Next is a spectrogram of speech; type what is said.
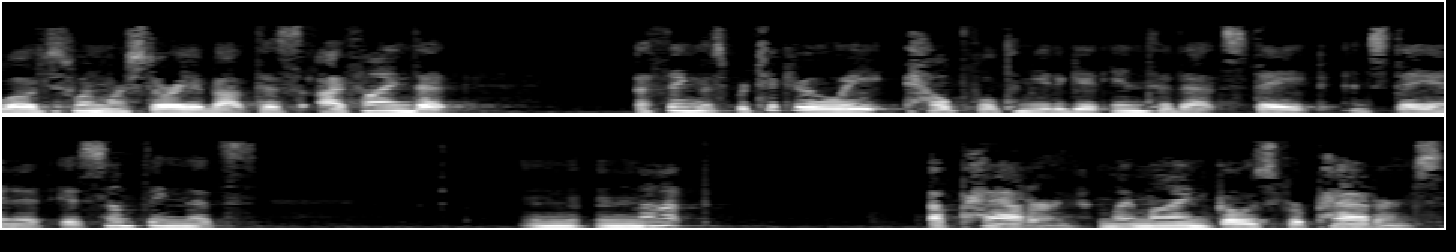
well, just one more story about this. I find that a thing that's particularly helpful to me to get into that state and stay in it is something that's n- not a pattern. My mind goes for patterns,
